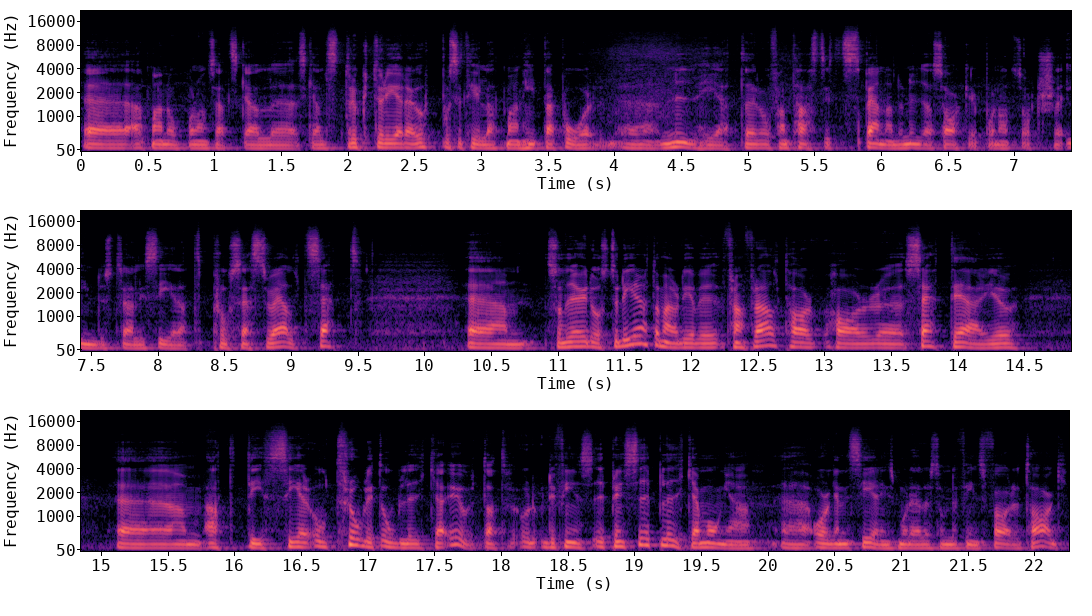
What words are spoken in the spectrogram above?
Eh, att man på något sätt ska, eh, ska strukturera upp och se till att man hittar på eh, nyheter och fantastiskt spännande nya saker på något sorts industrialiserat processuellt sätt. Ehm, så vi har ju då studerat de här och det vi framförallt har, har sett det är ju ehm, att det ser otroligt olika ut. Att det finns i princip lika många organiseringsmodeller som det finns företag.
